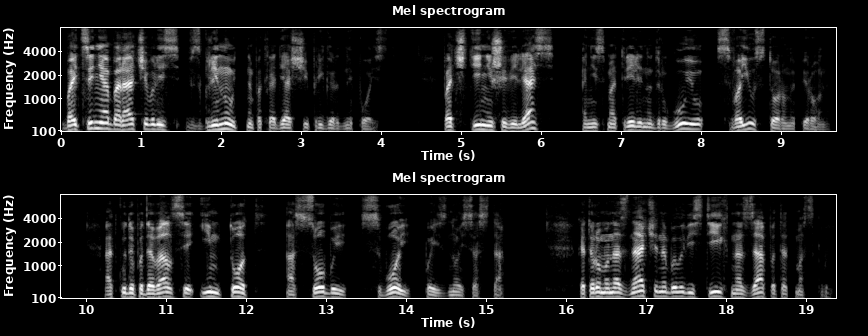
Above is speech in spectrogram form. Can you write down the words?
Бойцы не оборачивались взглянуть на подходящий пригородный поезд. Почти не шевелясь, они смотрели на другую, свою сторону перрона, откуда подавался им тот особый свой поездной состав, которому назначено было вести их на запад от Москвы.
